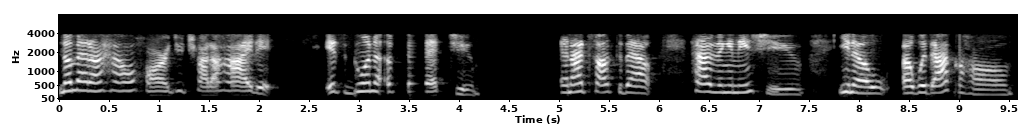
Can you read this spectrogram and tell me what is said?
No matter how hard you try to hide it, it's going to affect you. And I talked about having an issue, you know, uh, with alcohol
